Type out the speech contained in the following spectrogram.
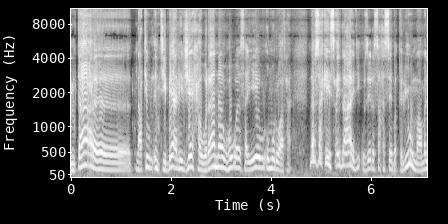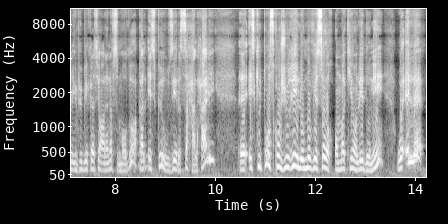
نتاع آه نعطيو الانطباع للجائحه ورانا وهو سيء والأمور واضحة. نفس حكايه سعيد العادي. وزير الصحة السابق اليوم عمل une publication على نفس الموضوع. قال est-ce que وزير الصحة الحالي اسكو بونس كونجوغي لو موفي سور اون ماكيون لي دوني وإلا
